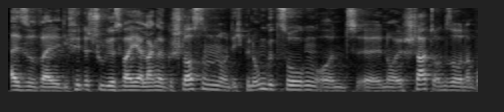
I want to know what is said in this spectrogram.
also weil die Fitnessstudios war ja lange geschlossen und ich bin umgezogen und äh, neue Stadt und so und dann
